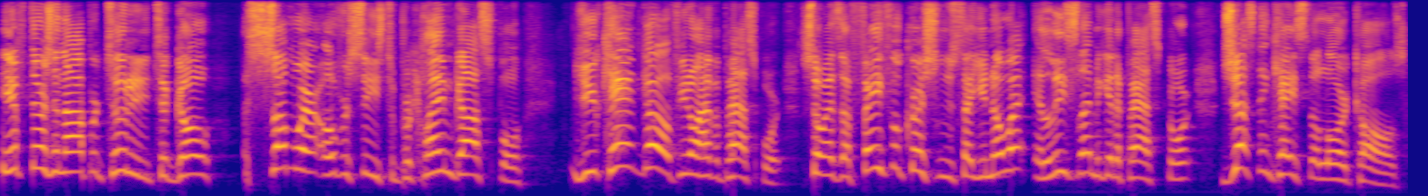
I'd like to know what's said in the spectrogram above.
If there's an opportunity to go somewhere overseas to proclaim gospel, you can't go if you don't have a passport. So, as a faithful Christian, you say, you know what? At least let me get a passport just in case the Lord calls.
